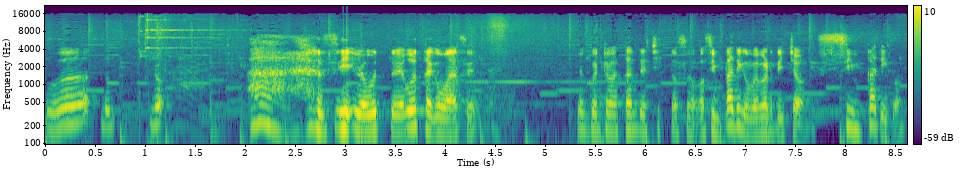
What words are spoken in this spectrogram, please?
Uh, no, no. Ah, sí, me gusta, me gusta cómo hace. Lo encuentro bastante chistoso, o simpático mejor dicho, simpático.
